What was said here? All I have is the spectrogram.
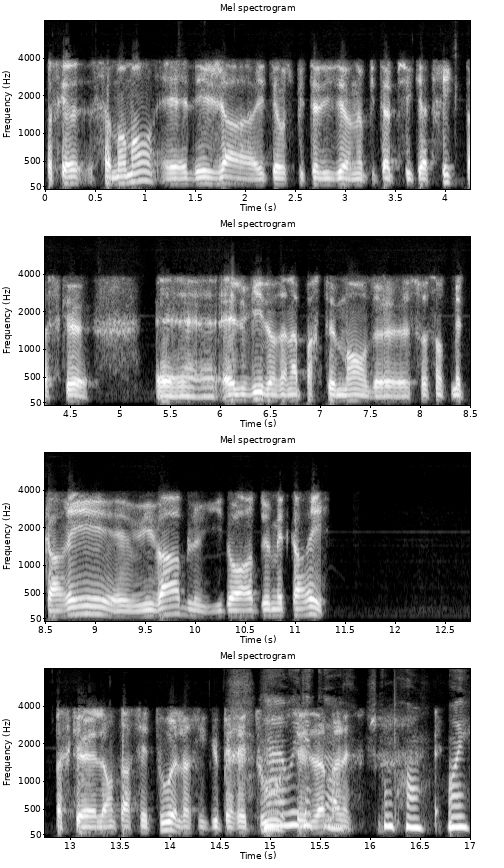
parce que sa maman est déjà été hospitalisée en hôpital psychiatrique parce que euh, elle vit dans un appartement de 60 mètres carrés, vivable, il doit avoir 2 mètres carrés. Parce qu'elle entassait tout, elle a récupéré tout. Ah oui, d'accord, je comprends, oui.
